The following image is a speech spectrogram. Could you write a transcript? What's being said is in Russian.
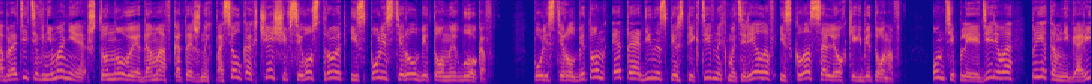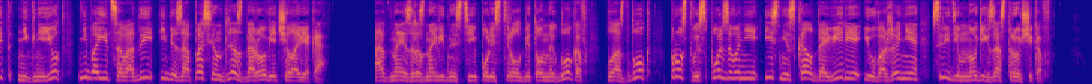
Обратите внимание, что новые дома в коттеджных поселках чаще всего строят из полистирол-бетонных блоков. Полистирол-бетон – это один из перспективных материалов из класса легких бетонов. Он теплее дерева, при этом не горит, не гниет, не боится воды и безопасен для здоровья человека. Одна из разновидностей полистирол-бетонных блоков, пластблок, прост в использовании и снискал доверие и уважение среди многих застройщиков.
